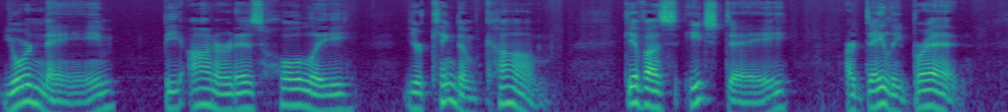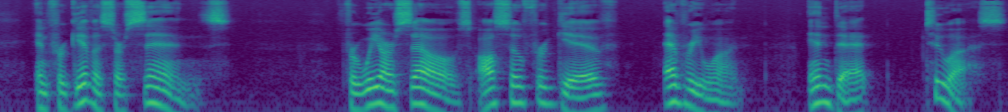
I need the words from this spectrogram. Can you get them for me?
your name be honored as holy, your kingdom come. Give us each day our daily bread, and forgive us our sins. For we ourselves also forgive everyone in debt to us.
